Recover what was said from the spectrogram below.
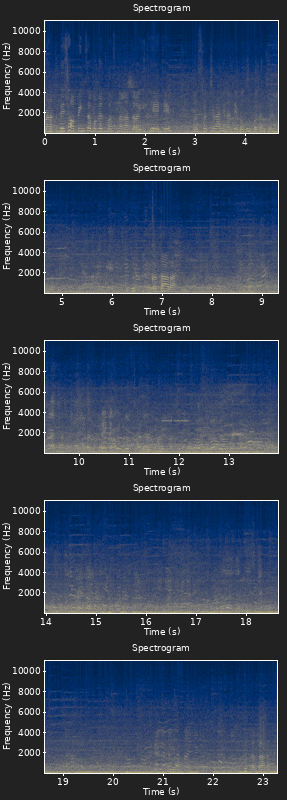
पण आता ते शॉपिंगचं बघत बसलं ना तर इथे जे स्ट्रक्चर आहे ना ते बघून बघायचं राहिलं होती. तिथे कतार आहे. तिथे कतार आहे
